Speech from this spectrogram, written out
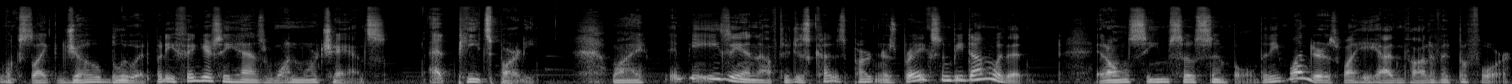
Looks like Joe blew it, but he figures he has one more chance. At Pete's party. Why, it'd be easy enough to just cut his partner's brakes and be done with it. It all seems so simple that he wonders why he hadn't thought of it before.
